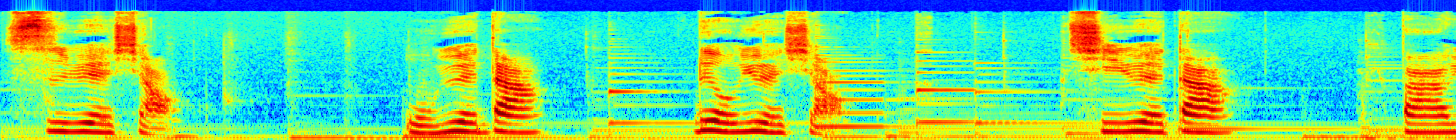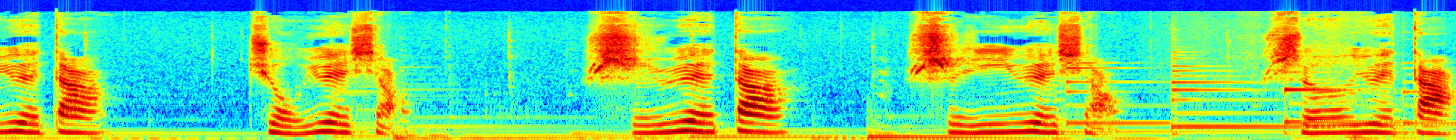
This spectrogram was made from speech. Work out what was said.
四月小；五月大，六月小；七月大，八月大，九月小；十月大，十一月小；十二月大。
